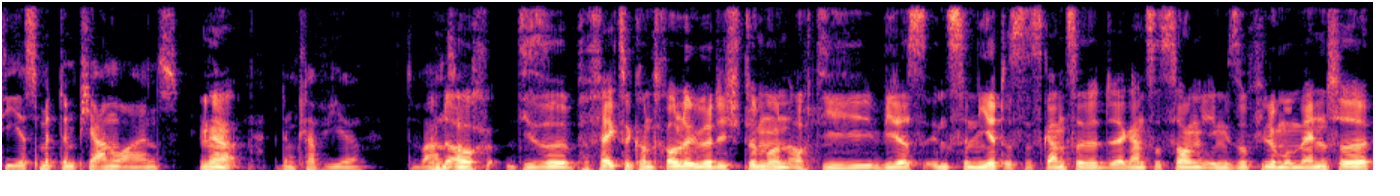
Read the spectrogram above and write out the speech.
die ist mit dem Piano eins, ja. mit dem Klavier. Und Wahnsinn. auch diese perfekte Kontrolle über die Stimme und auch die, wie das inszeniert ist, das ganze, der ganze Song, irgendwie so viele Momente,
